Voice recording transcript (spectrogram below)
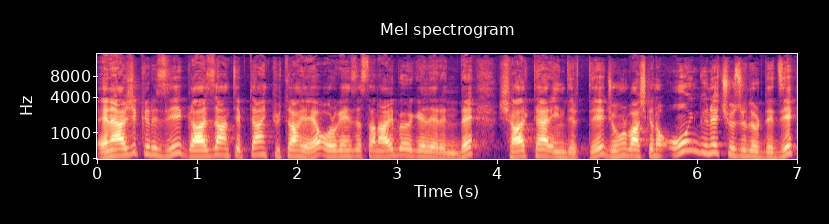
Enerji krizi Gaziantep'ten Kütahya'ya organize sanayi bölgelerinde şalter indirtti. Cumhurbaşkanı 10 güne çözülür dedi.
